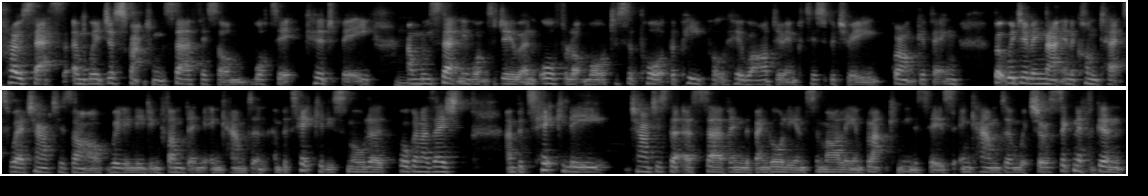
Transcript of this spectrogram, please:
process and we're just scratching the surface on what it could be. Mm. and we certainly want to do an awful lot more to support the people who are doing participatory grant giving. But we're doing that in a context where charities are really needing funding in Camden and particularly smaller organizations and particularly charities that are serving the Bengali and Somali and black communities in Camden which are significant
